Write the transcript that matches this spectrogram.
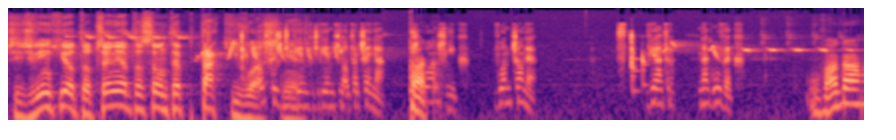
Czy dźwięki otoczenia to są te ptaki właśnie. dźwięk, dźwięki otoczenia. Tak. Przełącznik. Włączone. Wiatr. Nagłówek. Uwaga,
